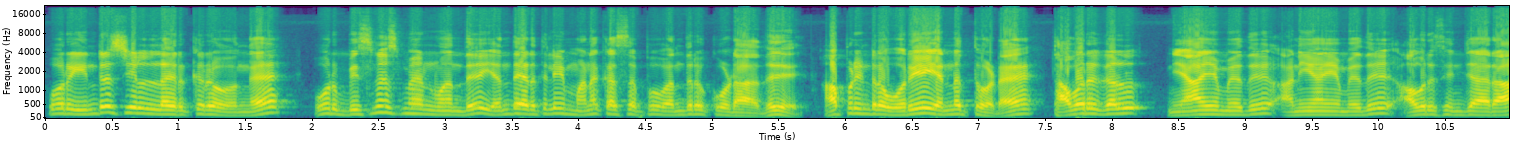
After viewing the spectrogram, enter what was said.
ஒரு இண்டஸ்ட்ரியலில் இருக்கிறவங்க ஒரு பிஸ்னஸ்மேன் வந்து எந்த இடத்துலையும் மனக்கசப்பு வந்துடக்கூடாது அப்படின்ற ஒரே எண்ணத்தோட தவறுகள் நியாயம் எது அநியாயம் எது அவர் செஞ்சாரா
